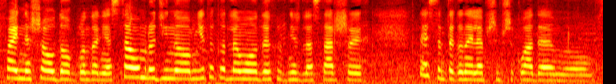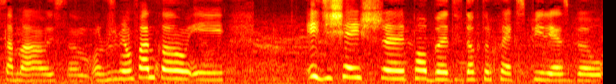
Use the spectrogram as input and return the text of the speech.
fajne show do oglądania z całą rodziną, nie tylko dla młodych, również dla starszych. Ja jestem tego najlepszym przykładem, sama jestem olbrzymią fanką i, i dzisiejszy pobyt w Doctor Who Experience był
